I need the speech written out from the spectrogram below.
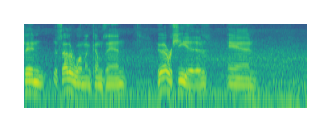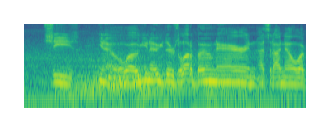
then this other woman comes in, whoever she is, and she's, you know, well, you know, there's a lot of bone there, and I said, I know,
